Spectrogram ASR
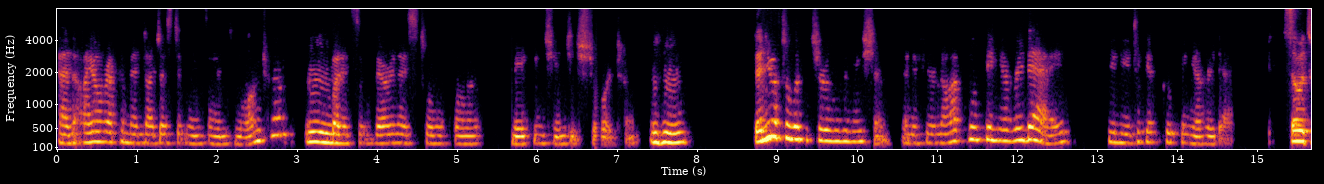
And I don't recommend digestive enzymes long term, Mm, but it's a very nice tool for making changes short term. mhm. Then you have to look at your elimination. And if you're not pooping every day, you need to get pooping every day. So it's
